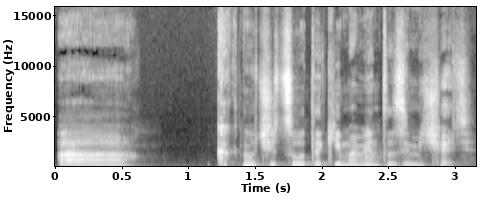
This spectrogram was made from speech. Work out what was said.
А как научиться вот такие моменты замечать?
